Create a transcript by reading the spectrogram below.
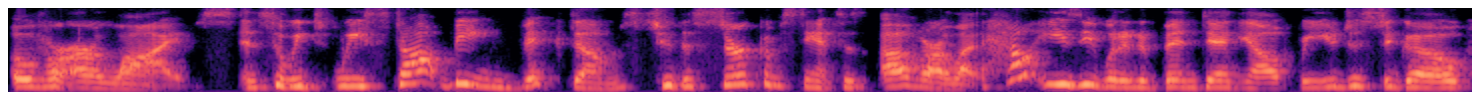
over our lives. And so we we stop being victims to the circumstances of our life. How easy would it have been danielle for you just to go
